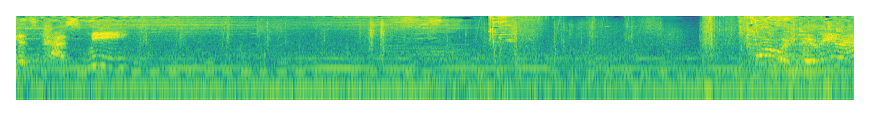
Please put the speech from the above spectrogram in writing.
Gets past me. Forward barrier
